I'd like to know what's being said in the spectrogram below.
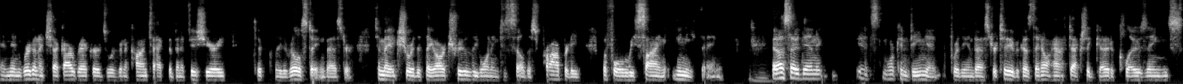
And then we're going to check our records. We're going to contact the beneficiary, typically the real estate investor, to make sure that they are truly wanting to sell this property before we sign anything. Mm-hmm. And also, then it's more convenient for the investor too, because they don't have to actually go to closings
